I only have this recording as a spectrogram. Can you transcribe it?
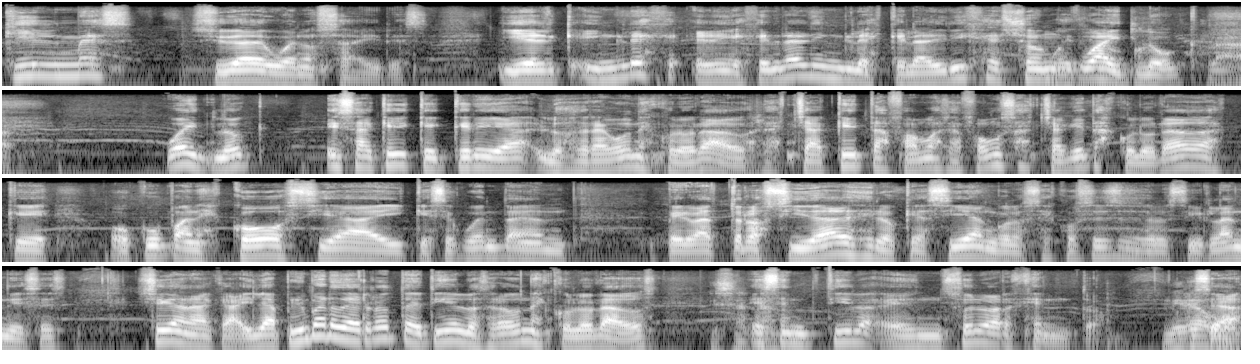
Quilmes, ciudad de Buenos Aires. Y el, inglés, el general inglés que la dirige es John Whitelock, Whitelock. Claro. Whitelock es aquel que crea los dragones colorados, las chaquetas famosas, las famosas chaquetas coloradas que ocupan Escocia y que se cuentan, pero atrocidades de lo que hacían con los escoceses o los irlandeses, llegan acá. Y la primera derrota que tienen los dragones colorados Es es en, en suelo argento. Mirá o sea.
